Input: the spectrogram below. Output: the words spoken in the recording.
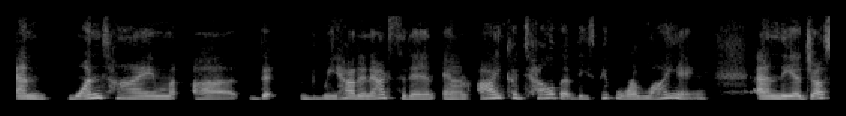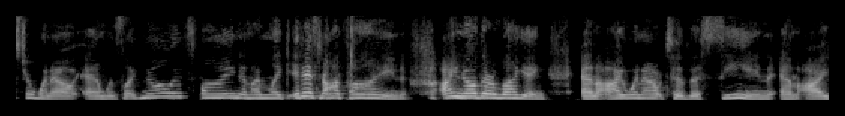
And one time uh, the, we had an accident and i could tell that these people were lying and the adjuster went out and was like no it's fine and i'm like it is not fine. I know they're lying. And i went out to the scene and i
